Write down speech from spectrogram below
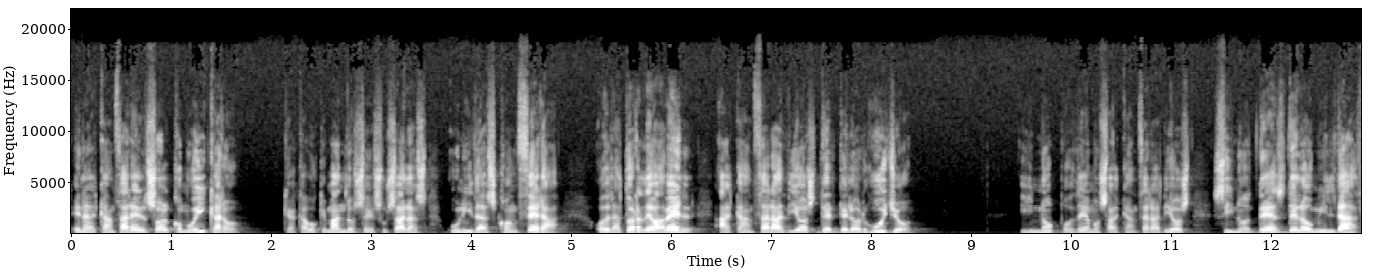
en alcanzar el sol como Ícaro, que acabó quemándose sus alas unidas con cera, o de la torre de Babel, alcanzar a Dios desde el orgullo. Y no podemos alcanzar a Dios sino desde la humildad,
